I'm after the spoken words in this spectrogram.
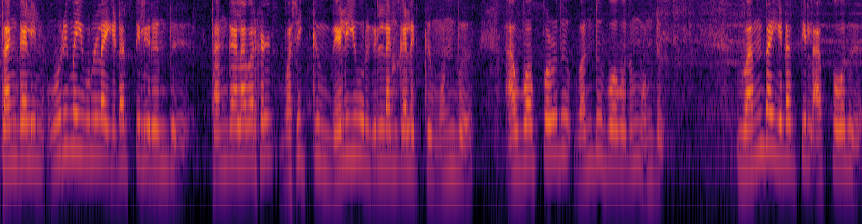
தங்களின் உரிமை உள்ள இடத்திலிருந்து தங்களவர்கள் வசிக்கும் வெளியூர் இல்லங்களுக்கு முன்பு அவ்வப்பொழுது வந்து போவதும் உண்டு. வந்த இடத்தில் அப்போது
